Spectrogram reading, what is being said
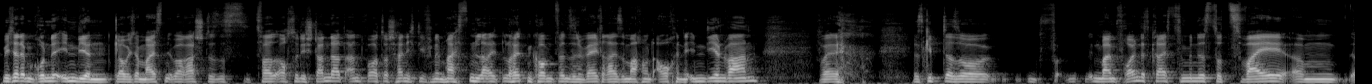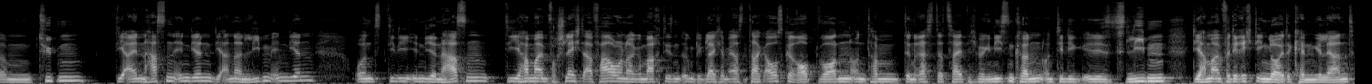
mich hat im Grunde Indien, glaube ich, am meisten überrascht. Das ist zwar auch so die Standardantwort wahrscheinlich, die von den meisten Le Leuten kommt, wenn sie eine Weltreise machen und auch in Indien waren. Weil es gibt da so, in meinem Freundeskreis zumindest, so zwei ähm, ähm, Typen. Die einen hassen Indien, die anderen lieben Indien. Und die, die Indien hassen, die haben einfach schlechte Erfahrungen da gemacht. Die sind irgendwie gleich am ersten Tag ausgeraubt worden und haben den Rest der Zeit nicht mehr genießen können. Und die, die es lieben, die haben einfach die richtigen Leute kennengelernt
